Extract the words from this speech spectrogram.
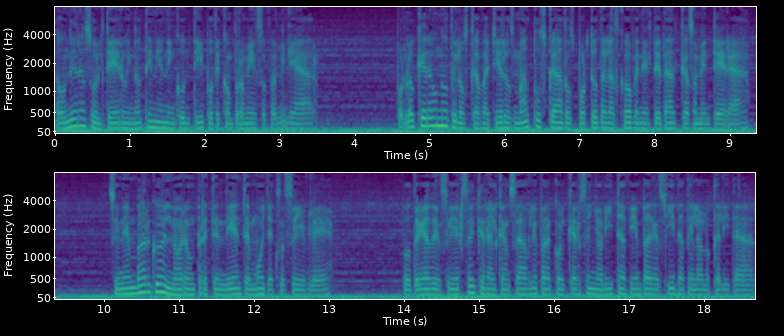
Aún era soltero y no tenía ningún tipo de compromiso familiar, por lo que era uno de los caballeros más buscados por todas las jóvenes de edad casamentera. Sin embargo, él no era un pretendiente muy accesible. Podría decirse que era alcanzable para cualquier señorita bien parecida de la localidad,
